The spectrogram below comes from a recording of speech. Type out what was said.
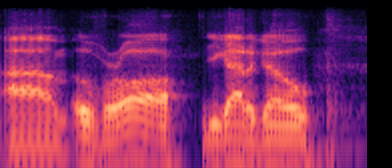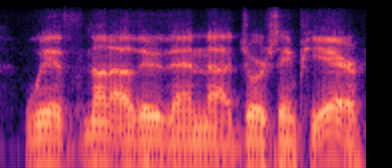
um, overall, you got to go with none other than uh, George St. Pierre.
